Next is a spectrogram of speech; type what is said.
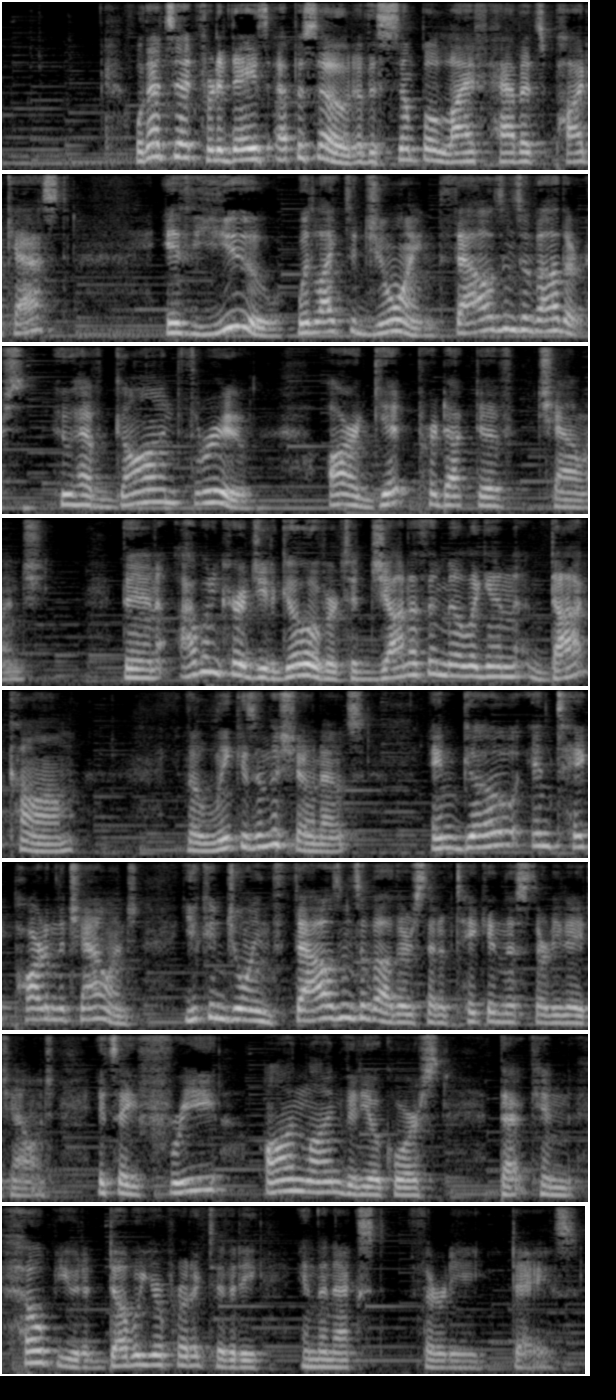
Well, that's it for today's episode of the Simple Life Habits Podcast. If you would like to join thousands of others who have gone through our Get Productive Challenge, then I would encourage you to go over to jonathanmilligan.com The link is in the show notes. And go and take part in the challenge. You can join thousands of others that have taken this 30 day challenge. It's a free online video course that can help you to double your productivity in the next 30 days.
